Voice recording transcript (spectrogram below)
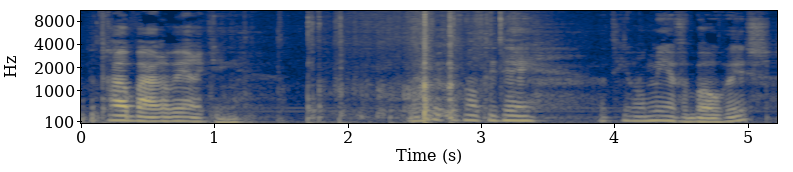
betrouwbare werking. Dan heb ik ook wel het idee dat hier wel meer verbogen is.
